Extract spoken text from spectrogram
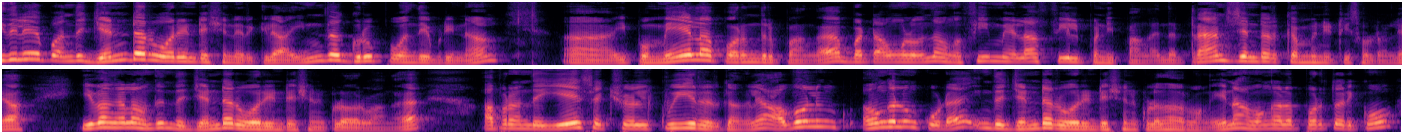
இதிலே இப்போ வந்து ஜெண்டர் ஓரியன்டேஷன் இருக்கு இல்லையா? இந்த குரூப் வந்து எப்படின்னா இப்போ மேலாக பிறந்திருப்பாங்க பட் அவங்கள வந்து அவங்க ஃபீமேலாக ஃபீல் பண்ணிப்பாங்க. இந்த டிரான்ஸ்ஜெண்டர் கம்யூனிட்டி சொல்கிறோம் இல்லையா? இவங்கெல்லாம் வந்து இந்த ஜெண்டர் ஓரியன்டேஷனுக்குள்ளே வருவாங்க. அப்புறம் இந்த ஏ செக்ஷுவல் குயர் இருக்காங்க இல்லையா? அவங்களும் அவங்களும் கூட இந்த ஜெண்டர் ஓரியன்டேஷனுக்குள்ளே தான் வருவாங்க. ஏன்னா அவங்கள பொறுத்த வரைக்கும்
